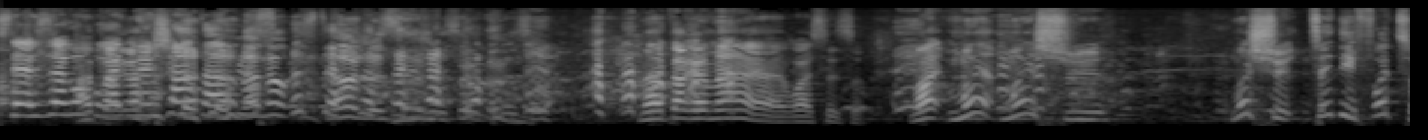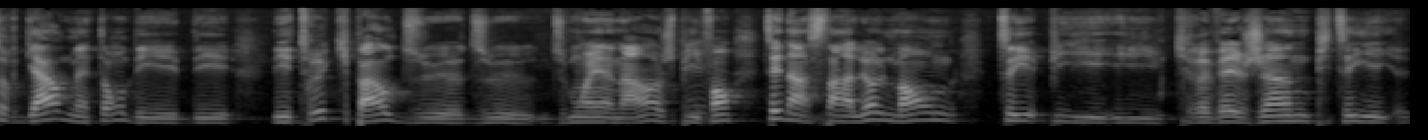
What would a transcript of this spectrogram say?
C'était zéro pour être méchante en plus. non, non, non, je sais, je sais, je sais. Mais apparemment, euh, ouais, c'est ça. Ouais, moi, moi, je suis. Moi, je suis. Tu sais, des fois, tu regardes, mettons, des, des, des trucs qui parlent du, du, du Moyen-Âge, puis ils font. Tu sais, dans ce temps-là, le monde, tu sais, puis il, il crevait jeune, puis tu sais, il-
